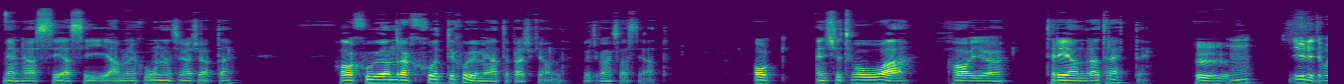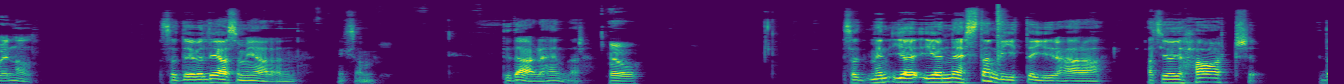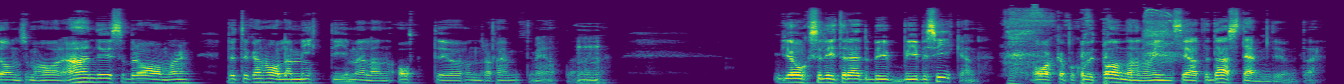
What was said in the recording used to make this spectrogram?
med den här CSI-ammunitionen som jag köpte ha 777 meter per sekund utgångshastighet och en 22 har ju 330 Mm. Mm. Det är ju lite skillnad. så det är väl det som är den liksom det är där det händer Jo. så, men jag, jag är nästan lite i det här alltså jag har ju hört de som har ah, det är så bra man, vet du kan hålla mitt i mellan 80 och 150 meter Mm. jag är också lite rädd att bli, bli besviken åka på skjutbanan och inse att det där stämde ju inte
